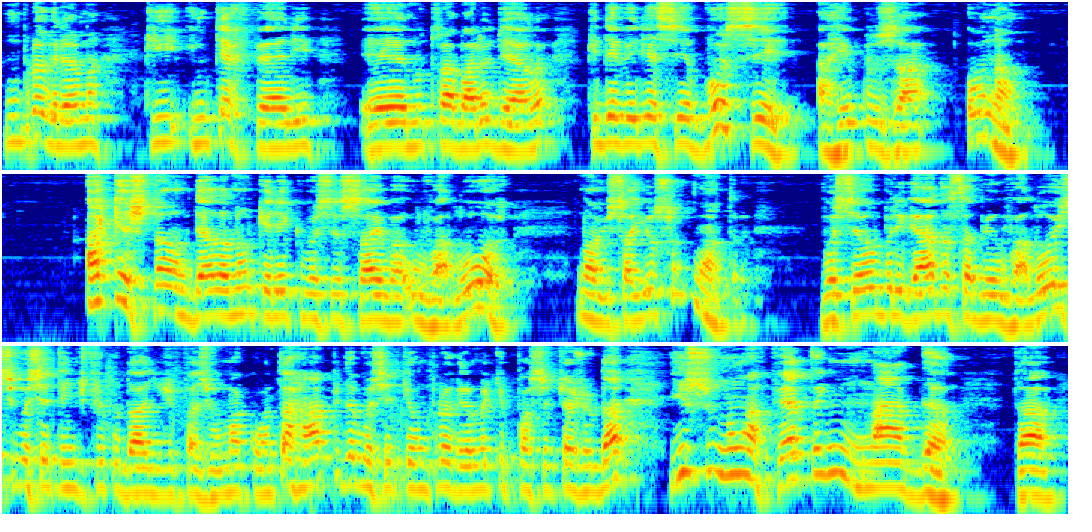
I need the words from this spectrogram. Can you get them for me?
um programa que interfere é, no trabalho dela, que deveria ser você a recusar ou não. A questão dela não querer que você saiba o valor, não, isso aí eu sou contra. Você é obrigado a saber o valor e se você tem dificuldade de fazer uma conta rápida, você tem um programa que possa te ajudar. Isso não afeta em nada, tá?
